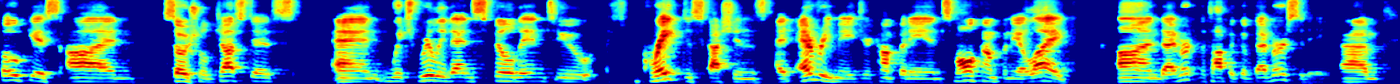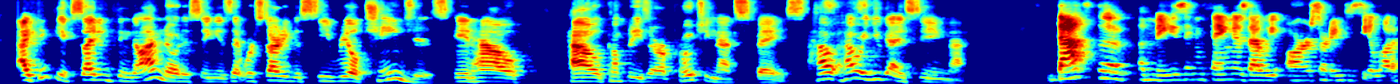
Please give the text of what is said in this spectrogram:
focus on social justice, and which really then spilled into great discussions at every major company and small company alike on diver- the topic of diversity. Um, I think the exciting thing that I'm noticing is that we're starting to see real changes in how how companies are approaching that space. How how are you guys seeing that? That's the amazing thing is that we are starting to see a lot of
